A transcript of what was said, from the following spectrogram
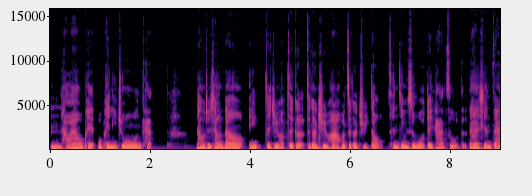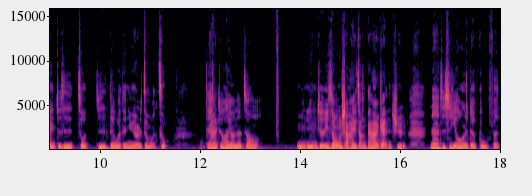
嗯，好啊，我陪我陪你去问问看。然后我就想到，诶，这句话，这个这个句话或这个举动，曾经是我对他做的，但他现在就是做，就是对我的女儿这么做，对啊，就会有那种，嗯嗯，就一种小孩长大的感觉。那这是幼儿的部分。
